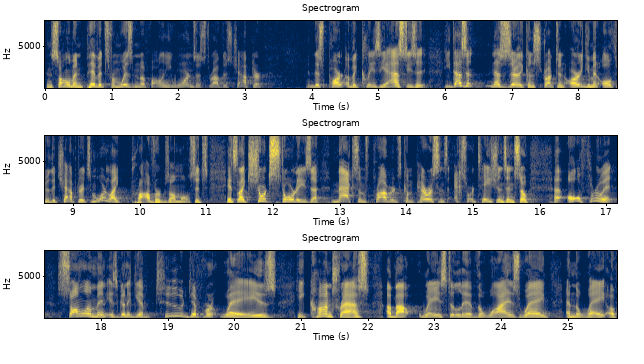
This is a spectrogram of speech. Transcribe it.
And Solomon pivots from wisdom to folly, he warns us throughout this chapter. In this part of Ecclesiastes, he doesn't necessarily construct an argument all through the chapter. It's more like Proverbs almost. It's, it's like short stories, uh, maxims, proverbs, comparisons, exhortations. And so, uh, all through it, Solomon is going to give two different ways he contrasts about ways to live the wise way and the way of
